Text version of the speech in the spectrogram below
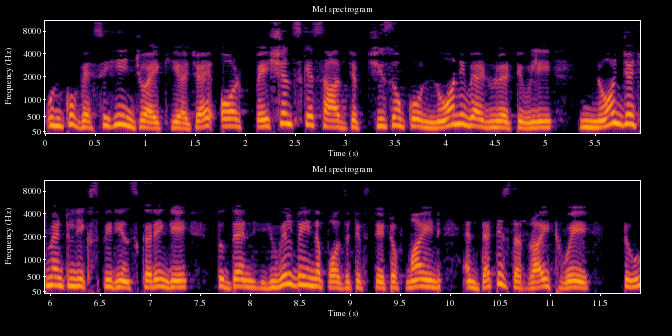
ان کو ویسے ہی انجوائے کیا جائے اور پیشنس کے ساتھ جب چیزوں کو non evaluatively non judgmentally experience کریں گے تو then you will be in positive state of mind and that is the right way to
